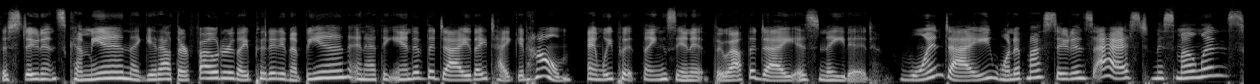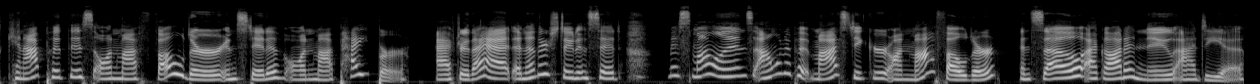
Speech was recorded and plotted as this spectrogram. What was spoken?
The students come in, they get out their folder, they put it in a bin, and at the end of the day, they take it home. And we put things in it throughout the day as needed. One day, one of my students asked, Miss Mullins, can I put this on my folder instead of on my paper? After that, another student said, Miss Mullins, I want to put my sticker on my folder. And so I got a new idea.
